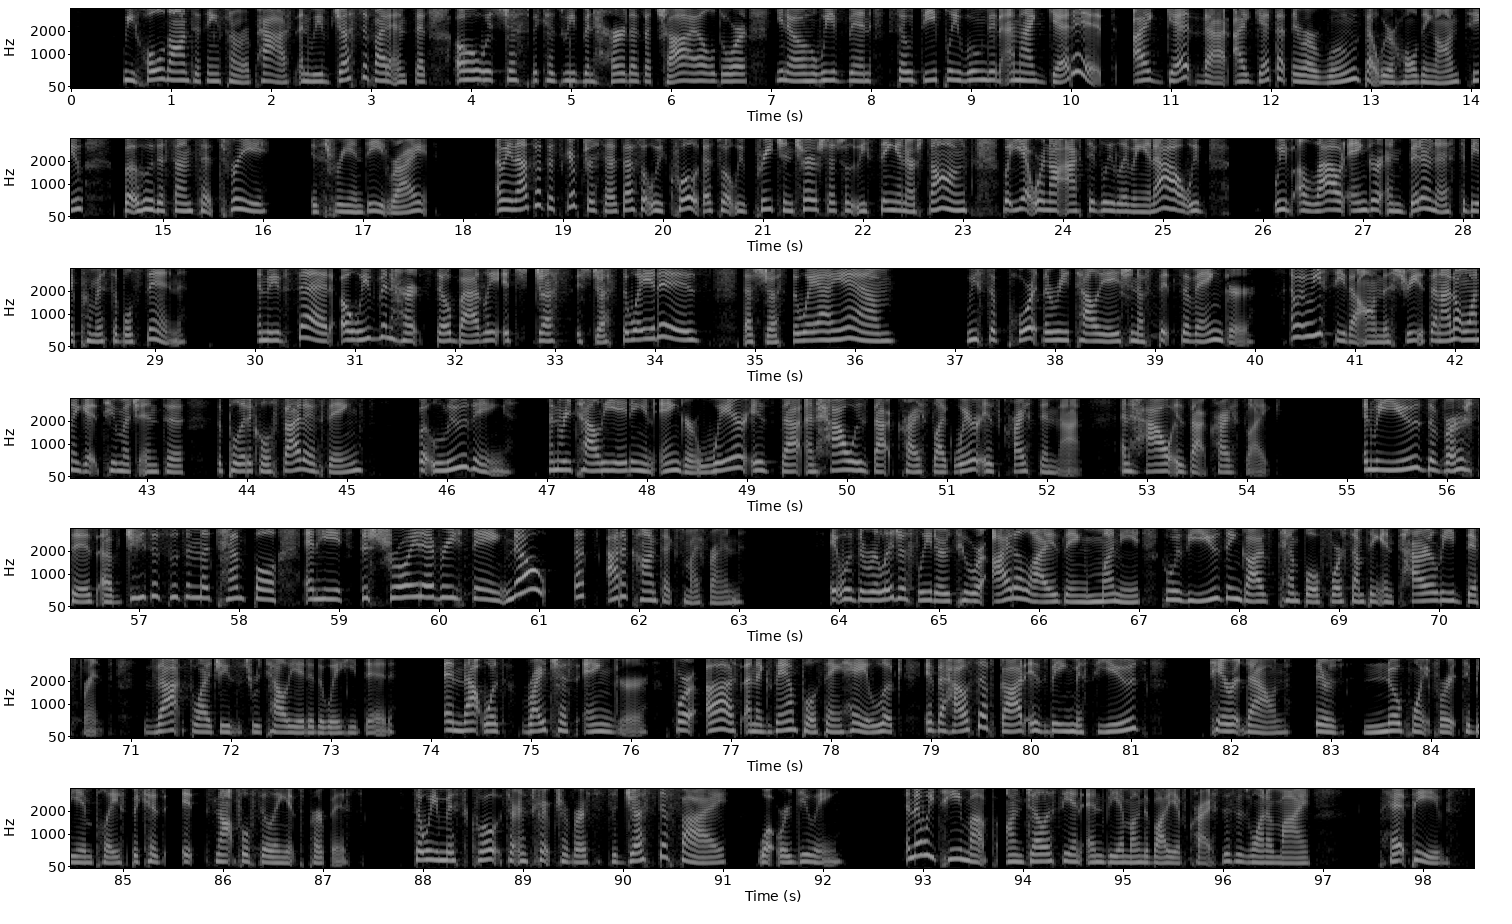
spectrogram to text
We hold on to things from our past and we've justified it and said, oh, it's just because we've been hurt as a child or, you know, we've been so deeply wounded. And I get it. I get that. I get that there are wounds that we're holding on to, but who the Son sets free is free indeed, right? I mean, that's what the scripture says. That's what we quote. That's what we preach in church. That's what we sing in our songs. But yet we're not actively living it out. We've we've allowed anger and bitterness to be a permissible sin. And we've said, "Oh, we've been hurt so badly. It's just it's just the way it is. That's just the way I am." We support the retaliation of fits of anger. I mean, we see that on the streets, and I don't want to get too much into the political side of things, but looting and retaliating in anger. Where is that and how is that Christ like? Where is Christ in that? And how is that Christ like? And we use the verses of Jesus was in the temple and he destroyed everything. No, that's out of context, my friend. It was the religious leaders who were idolizing money, who was using God's temple for something entirely different. That's why Jesus retaliated the way he did. And that was righteous anger. For us, an example saying, hey, look, if the house of God is being misused, tear it down. There's no point for it to be in place because it's not fulfilling its purpose. So we misquote certain scripture verses to justify what we're doing. And then we team up on jealousy and envy among the body of Christ. This is one of my pet peeves.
